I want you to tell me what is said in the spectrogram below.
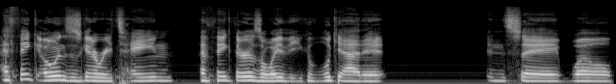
I think Owens is going to retain. I think there is a way that you could look at it and say, well,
